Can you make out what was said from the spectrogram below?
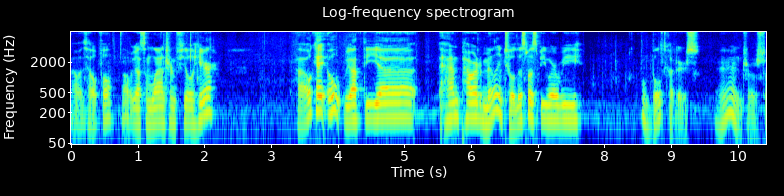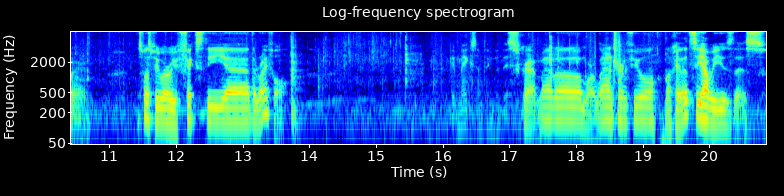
That was helpful. Oh, we got some lantern fuel here. Uh, okay. Oh, we got the uh, hand-powered milling tool. This must be where we... Oh, bolt cutters. Interesting. This must be where we fix the uh, the rifle. Could make something with this. Scrap metal, more lantern fuel. Okay, let's see how we use this.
